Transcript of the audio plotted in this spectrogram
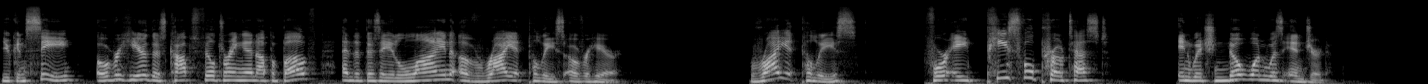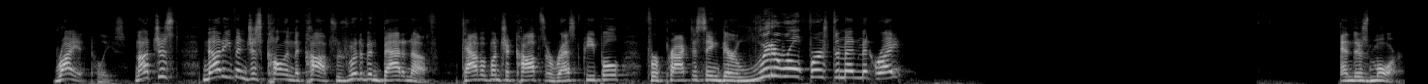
You can see over here, there's cops filtering in up above, and that there's a line of riot police over here. Riot police for a peaceful protest in which no one was injured riot police. Not just, not even just calling the cops, which would have been bad enough. To have a bunch of cops arrest people for practicing their literal First Amendment right. And there's more.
